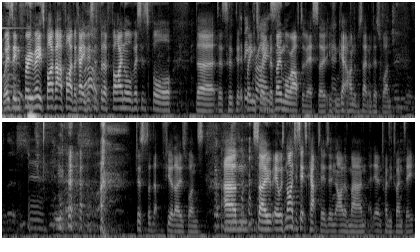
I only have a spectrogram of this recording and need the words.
Whizzing through these. Five out of five. Okay, this is for the final. This is for the, the, the, big clean sweep. There's no more after this, so you can get 100% with this one. Just a few of those ones. Um, so it was 96 captives in the Isle of Man at the end of 2020.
